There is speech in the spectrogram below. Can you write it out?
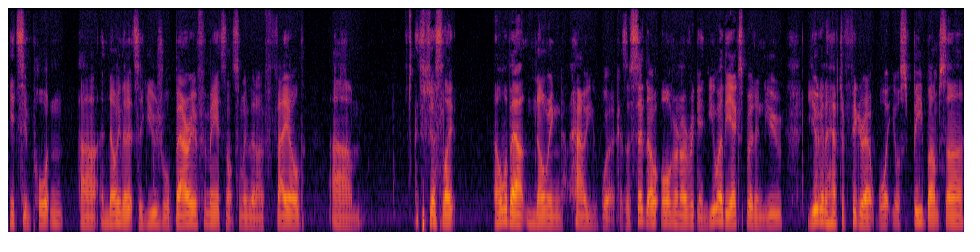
it's important, uh, and knowing that it's a usual barrier for me. It's not something that I've failed. Um, it's just like all about knowing how you work. As I've said over and over again, you are the expert in you. You're going to have to figure out what your speed bumps are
